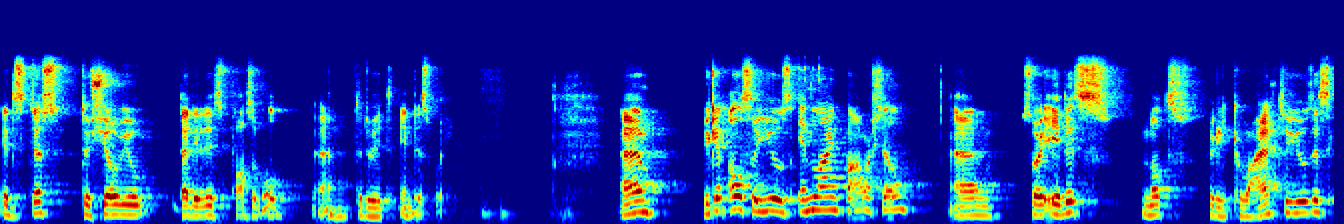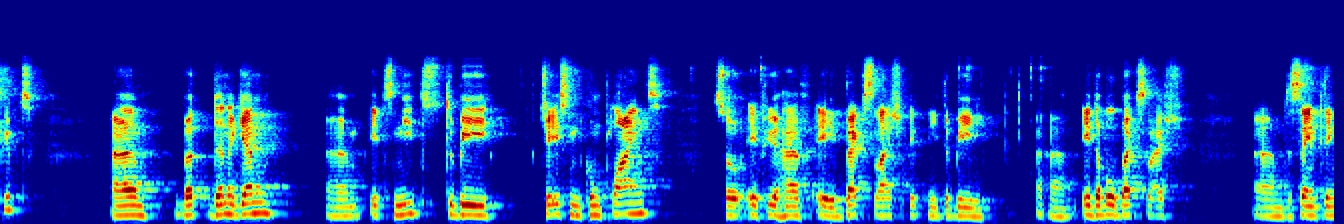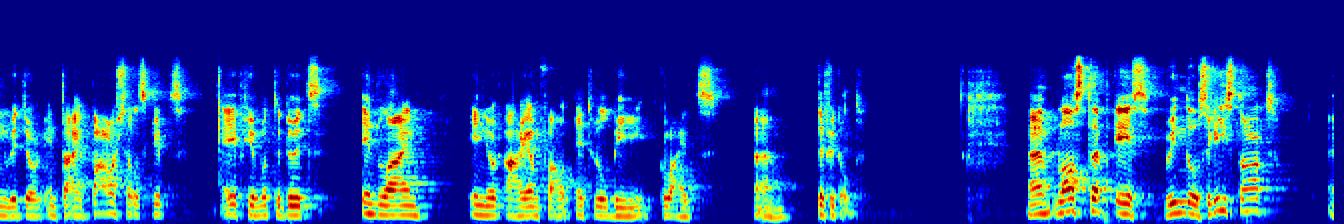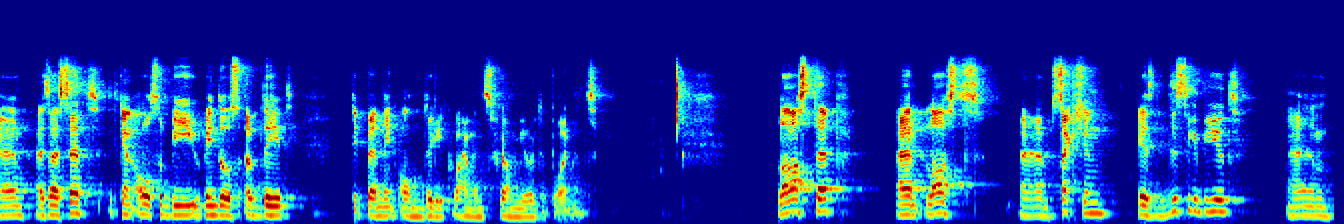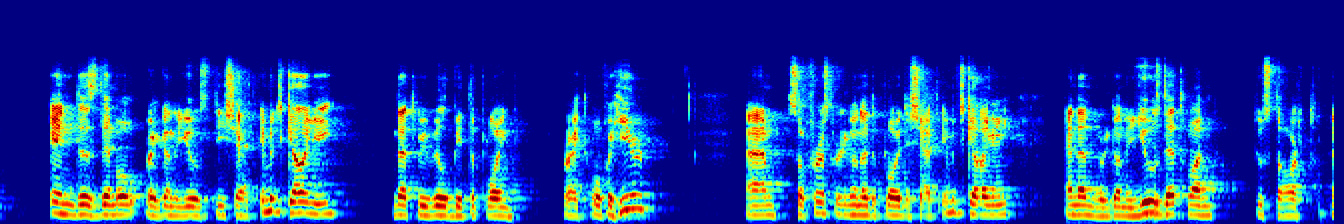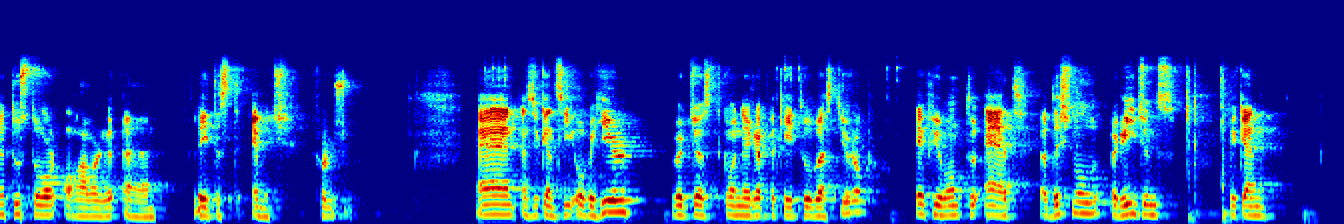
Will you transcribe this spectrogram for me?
it's just to show you that it is possible um, to do it in this way. Um, you can also use inline PowerShell. Um, so it is not required to use a script. Um, but then again, um, it needs to be JSON compliant. So if you have a backslash, it need to be uh, a double backslash. Um, the same thing with your entire PowerShell script. If you want to do it inline in your ARM file, it will be quite um, difficult. Um, last step is Windows restart. Um, as I said, it can also be Windows Update depending on the requirements from your deployment. Last step, um, last um, section is distribute. Um, in this demo, we're going to use the shared image gallery that we will be deploying right over here. Um, so first we're going to deploy the shared image gallery, and then we're going to use that one to start uh, to store our uh, latest image version. And as you can see over here, we're just going to replicate to West Europe. If you want to add additional regions, you can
